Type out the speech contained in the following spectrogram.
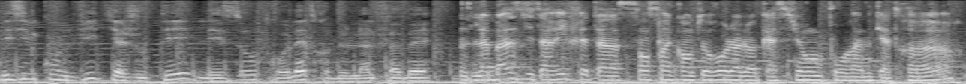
mais il compte vite y ajouter les autres lettres de l'alphabet. La base du tarif est à 150 euros la location pour 24 heures.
